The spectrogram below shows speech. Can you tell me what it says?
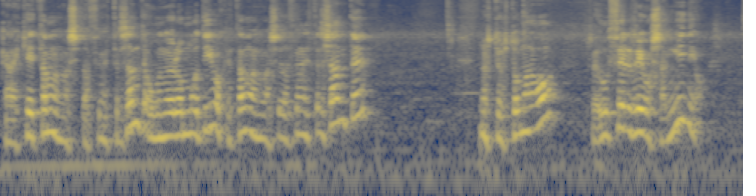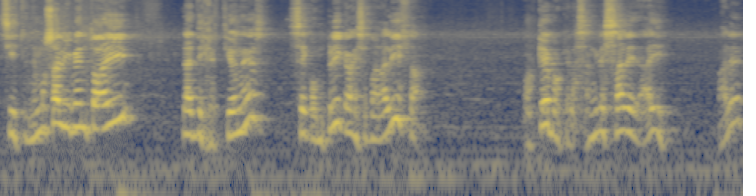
cada vez que estamos en una situación estresante, o uno de los motivos que estamos en una situación estresante, nuestro estómago reduce el riego sanguíneo. Si tenemos alimento ahí, las digestiones se complican y se paralizan. ¿Por qué? Porque la sangre sale de ahí. ¿Vale?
